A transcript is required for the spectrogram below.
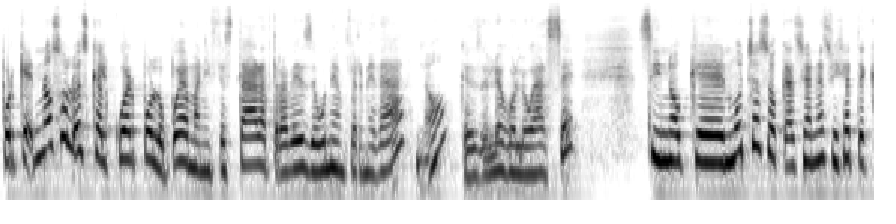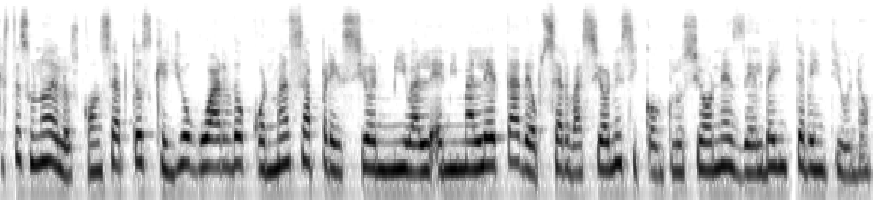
porque no solo es que el cuerpo lo pueda manifestar a través de una enfermedad, ¿no? Que desde luego lo hace, sino que en muchas ocasiones, fíjate que este es uno de los conceptos que yo guardo con más aprecio en mi, en mi maleta de observaciones y conclusiones del 2021.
